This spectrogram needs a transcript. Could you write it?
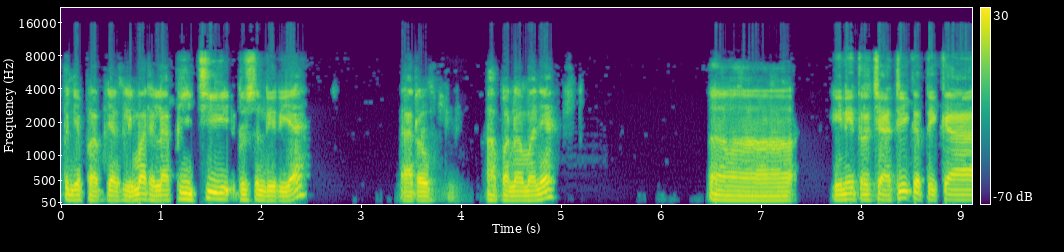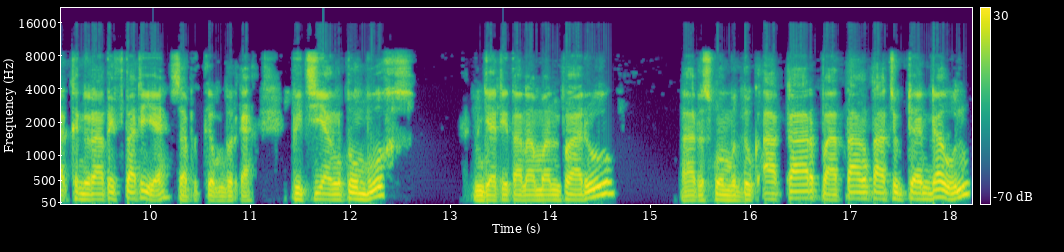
Penyebab yang kelima adalah biji itu sendiri ya. Atau apa namanya? Uh, ini terjadi ketika generatif tadi ya, sahabat berkah. Biji yang tumbuh menjadi tanaman baru harus membentuk akar, batang, tajuk, dan daun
